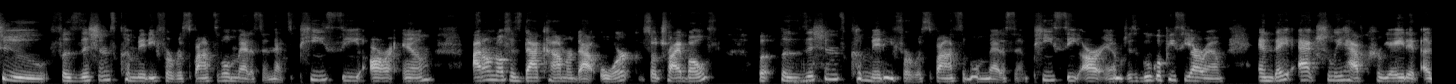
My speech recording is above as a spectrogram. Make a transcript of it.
to Physicians Committee for Responsible Medicine. That's PCRM. I don't know if it's .com or .org, so try both but Physicians Committee for Responsible Medicine, PCRM. Just Google PCRM, and they actually have created a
